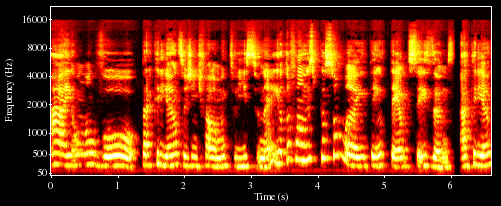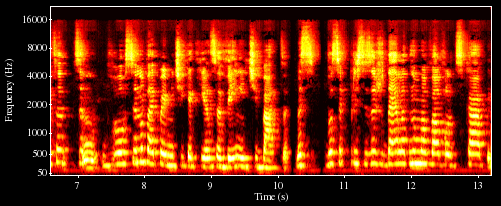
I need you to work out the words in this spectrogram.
ah, eu não vou. Para criança, a gente fala muito isso, né? E eu tô falando isso porque eu sou mãe, tenho Theo de seis anos. A criança, você não, você não vai permitir que a criança venha e te bata, mas você precisa ajudar ela numa válvula de escape,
